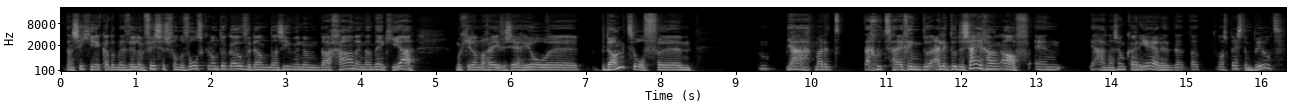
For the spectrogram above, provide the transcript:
dan zit je, ik had het met Willem Vissers van de Volkskrant ook over. Dan, dan zien we hem daar gaan. En dan denk je, ja, moet je dan nog even zeggen, joh, uh, bedankt? Of uh, ja, maar het, nou goed, hij ging door, eigenlijk door de zijgang af. En ja, na zo'n carrière, dat, dat was best een beeld.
